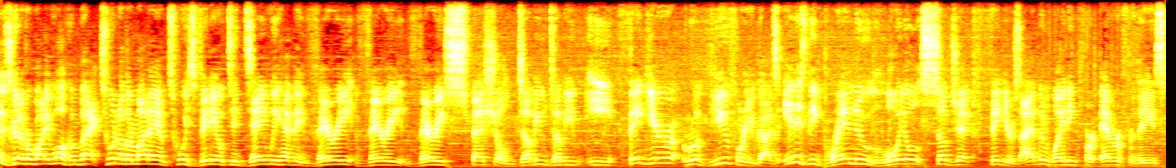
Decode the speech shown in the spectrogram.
What is good everybody? Welcome back to another My Damn Toys video. Today we have a very, very, very special WWE figure review for you guys. It is the brand new Loyal Subject figures. I have been waiting forever for these.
